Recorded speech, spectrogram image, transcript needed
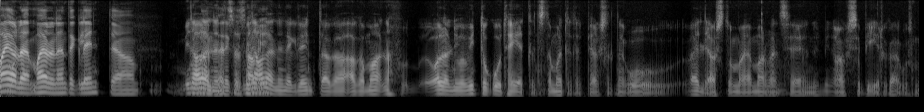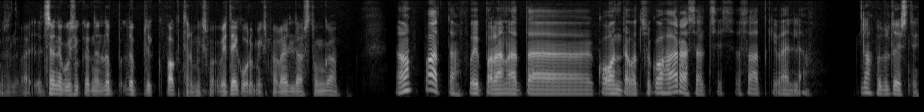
ma ei ole, ma ei ole nende klient ja mina olen nende, mina olen nende klient, aga, aga ma noh, olen juba mitu kuud heietanud seda mõtet, et peaks sealt nagu välja astuma ja ma arvan, et see nüüd minu jaoks see piir ka, kus ma selle et see on nagu niisugune lõpp, lõplik faktor, miks ma, või tegur, miks ma välja astun ka. noh, vaata, võib-olla nad äh, koondavad su kohe ära sealt, siis sa saadki välja. Noh, võib-olla tõesti.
